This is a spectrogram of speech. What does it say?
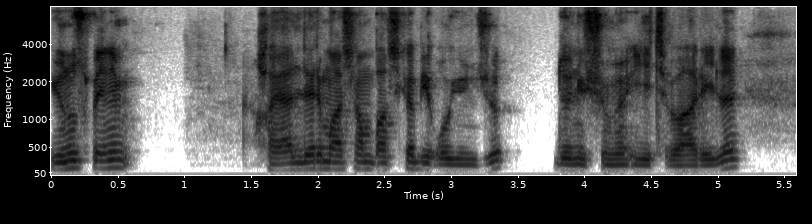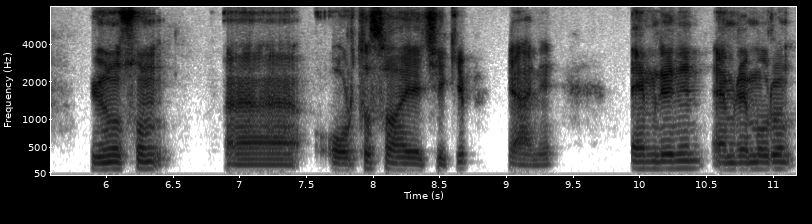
Yunus benim hayallerimi aşan başka bir oyuncu dönüşümü itibariyle. Yunus'un e, orta sahaya çekip yani Emre'nin Emre Mor'un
